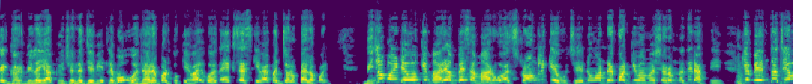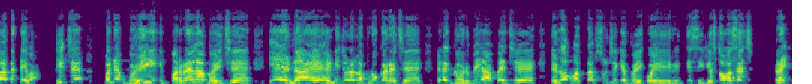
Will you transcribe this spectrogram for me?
કઈ ઘર બી લઈ આપ્યું છે ને જેવી એટલે બહુ વધારે પડતું કહેવાય એક્સેસ કહેવાય. પણ ચલો, પહેલો પોઈન્ટ બીજો પોઈન્ટ એવો કે મારે હંમેશા મારું સ્ટ્રોંગલી કેવું છે ઓન રેકોર્ડ કહેવામાં શરમ નથી રાખતી, કે બેન તો જેવા તે તેવા. ઠીક છે? પણ ભાઈ પરણેલા ભાઈ છે એ એના એની જોડે લફડું કરે છે એને ઘર બી આપે છે. એનો મતલબ શું છે કે ભાઈ કોઈ રીતે સિરિયસ તો હશે જ રાઈટ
